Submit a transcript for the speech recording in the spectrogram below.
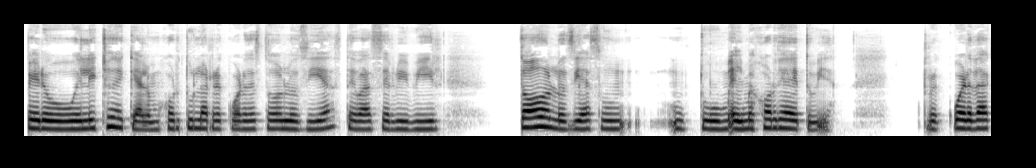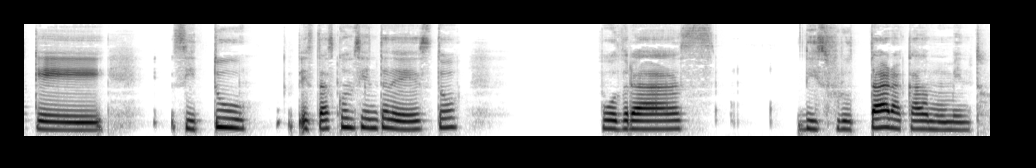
pero el hecho de que a lo mejor tú la recuerdes todos los días te va a hacer vivir todos los días un, el mejor día de tu vida. Recuerda que si tú estás consciente de esto, podrás disfrutar a cada momento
